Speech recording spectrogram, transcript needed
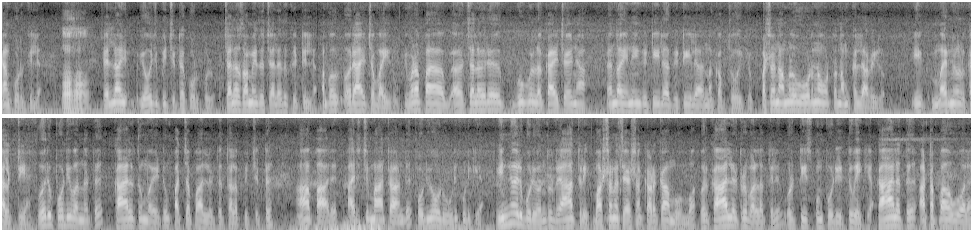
ഞാൻ കൊടുക്കില്ല. എല്ലാം യോജിപ്പിച്ചിട്ടേ കൊടുക്കുള്ളൂ. ചില സമയത്ത് ചിലത് കിട്ടില്ല. അപ്പോൾ ഒരാഴ്ച വൈകും. ഇവിടെ ചിലവർ ഗൂഗിളിലൊക്കെ അയച്ചു കഴിഞ്ഞാൽ എന്താ ഇനിയും കിട്ടിയില്ല കിട്ടിയില്ല എന്നൊക്കെ ചോദിക്കും. പക്ഷെ നമ്മൾ ഓടുന്ന ഓട്ടം നമുക്കെല്ലാം അറിയില്ല. ഈ മരുന്നുകൾ കളക്ട് ചെയ്യാൻ. ഒരു പൊടി വന്നിട്ട് കാലത്തും വൈകിട്ടും പച്ചപ്പാലിലിട്ട് തിളപ്പിച്ചിട്ട് ആ പാൽ അരിച്ചു മാറ്റാണ്ട് പൊടിയോടുകൂടി കുടിക്കുക. ഇന്നൊരു പൊടി വന്നിട്ട് രാത്രി ഭക്ഷണശേഷം കിടക്കാൻ പോകുമ്പോൾ ഒരു കാൽ ലിറ്റർ വെള്ളത്തിൽ ഒരു ടീസ്പൂൺ പൊടി ഇട്ട് വെക്കുക. കാലത്ത് അട്ടപ്പാവ് പോലെ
